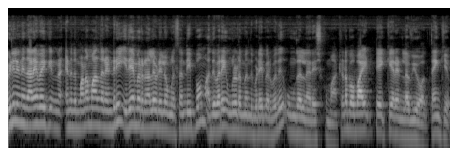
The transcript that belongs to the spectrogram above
வீடியோ இந்த அனைவருக்கு எனது மனமார்ந்த நன்றி. இதே மாதிரி நல்ல வீடியோவில் உங்களை சந்திப்போம். அதுவரை உங்களிடமிருந்து விடைபெறுவது உங்கள் நரேஷ்குமார். டடபா bye take care and love you all thank you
